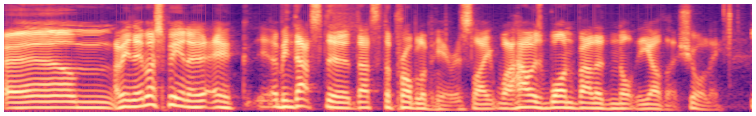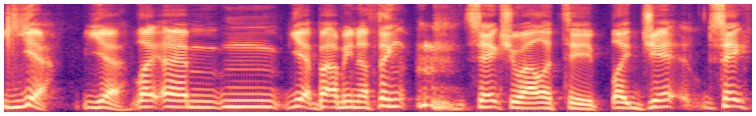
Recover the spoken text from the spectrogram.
Um, I mean, they must be in a, a. I mean, that's the that's the problem here. It's like, well, how is one valid and not the other? Surely. Yeah, yeah, like um, mm, yeah, but I mean, I think sexuality, like sex-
